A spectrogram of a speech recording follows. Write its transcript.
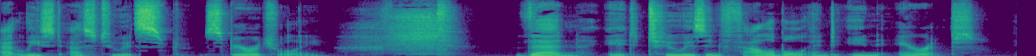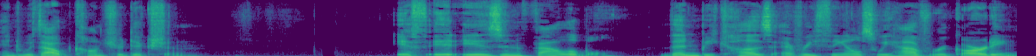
at least as to it sp- spiritually, then it too is infallible and inerrant and without contradiction. If it is infallible, then because everything else we have regarding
